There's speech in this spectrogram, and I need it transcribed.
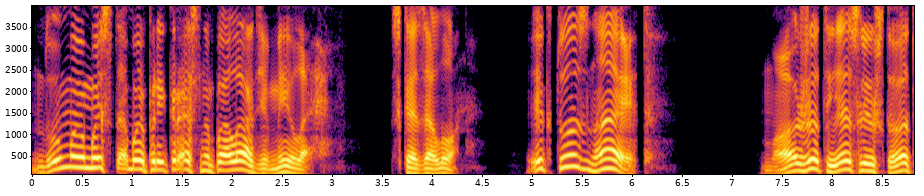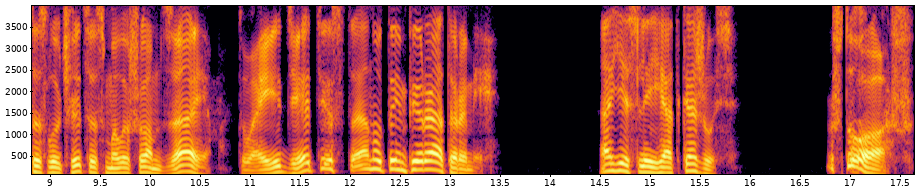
«Думаю, мы с тобой прекрасно поладим, милая», — сказал он. «И кто знает, может, если что-то случится с малышом Дзаем, твои дети станут императорами. А если я откажусь? Что ж,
